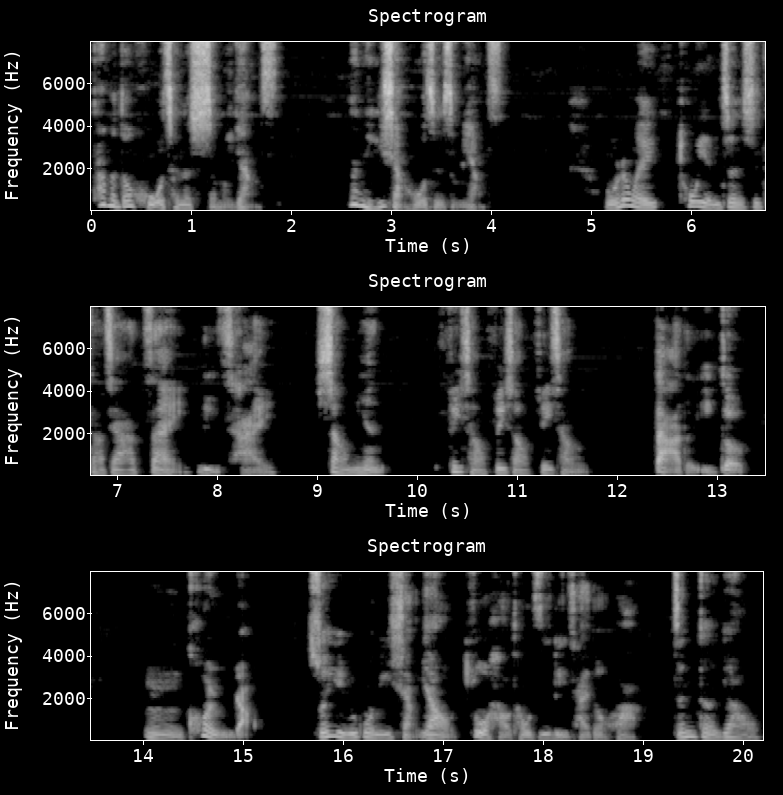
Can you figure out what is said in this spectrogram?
他们都活成了什么样子。那你想活成什么样子？我认为拖延症是大家在理财上面非常非常非常大的一个嗯困扰。所以，如果你想要做好投资理财的话，真的要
